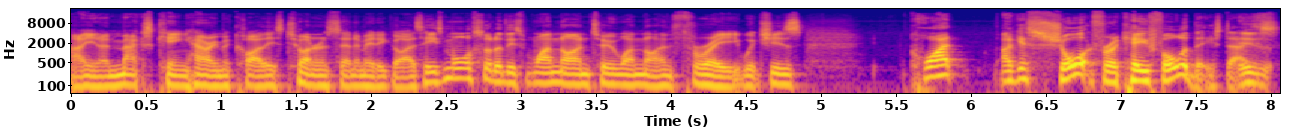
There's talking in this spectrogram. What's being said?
uh, you know, Max King, Harry McKay, these 200 centimeter guys. He's more sort of this 192, 193, which is quite. I guess short for a key forward these days. Is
